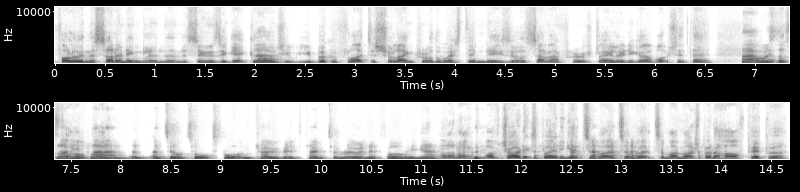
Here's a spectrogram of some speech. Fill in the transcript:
following the sun in England, and as soon as it gets cold, Yeah. you, you book a flight to Sri Lanka or the West Indies or South Africa, or Australia, and you go and watch it there. That was Yeah, the that's the bloody plan un- until Talksport and COVID came to ruin it for me. Yeah. I know. I've tried explaining it to my to my, to my much better half Pippa.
